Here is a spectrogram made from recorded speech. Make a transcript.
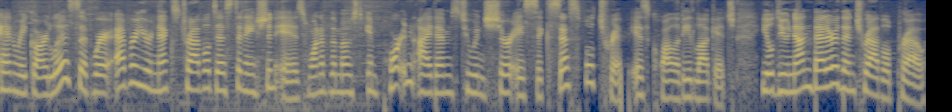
And regardless of wherever your next travel destination is, one of the most important items to ensure a successful trip is quality luggage. You'll do none better than Travel Pro.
